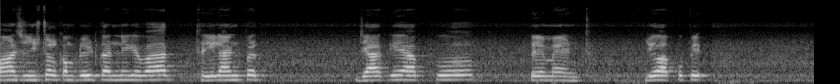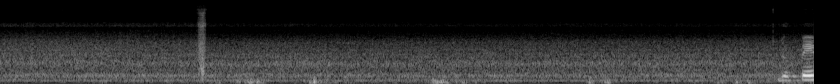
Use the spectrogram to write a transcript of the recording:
पाँच इंस्टॉल कंप्लीट करने के बाद थ्री लाइन पर जाके आपको पेमेंट जो आपको पे जो पे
